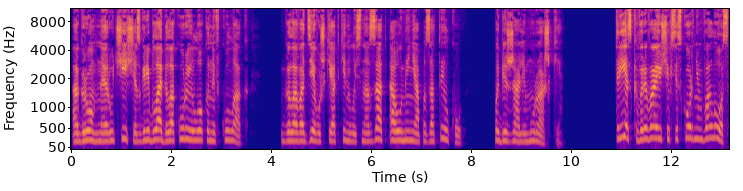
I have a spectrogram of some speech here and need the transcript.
Огромное ручище сгребла белокурые локоны в кулак. Голова девушки откинулась назад, а у меня по затылку побежали мурашки. Треск вырывающихся с корнем волос,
